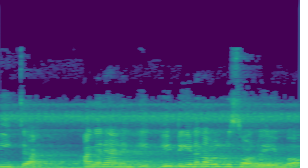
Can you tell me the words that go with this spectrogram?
തീറ്റ അങ്ങനെയാണെങ്കിൽ ഈ ടീനെ നമ്മൾ റിസോൾവ് ചെയ്യുമ്പോൾ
